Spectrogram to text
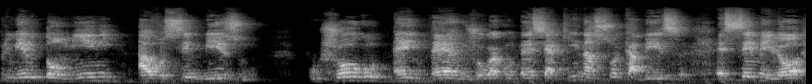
primeiro domine a você mesmo. O jogo é interno, o jogo acontece aqui na sua cabeça. É ser melhor,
